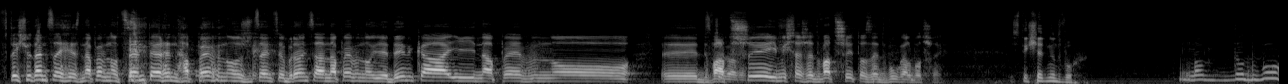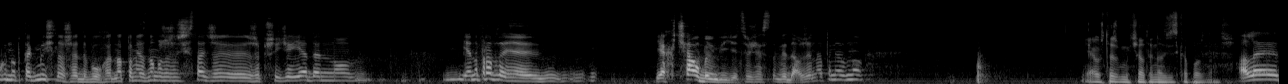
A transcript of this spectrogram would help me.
W tej siódemce jest na pewno center, na pewno rzucający obrońca, na pewno jedynka i na pewno y, dwa, Skrzydłowy. trzy i myślę, że dwa, trzy to ze dwóch albo trzech. Z tych siedmiu dwóch. No, no dwóch, no tak myślę, że dwóch. Natomiast no, może się stać, że, że przyjdzie jeden, no ja naprawdę nie, ja chciałbym widzieć, co się wydarzy, natomiast no, Ja już też bym chciał te nazwiska poznać. ale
